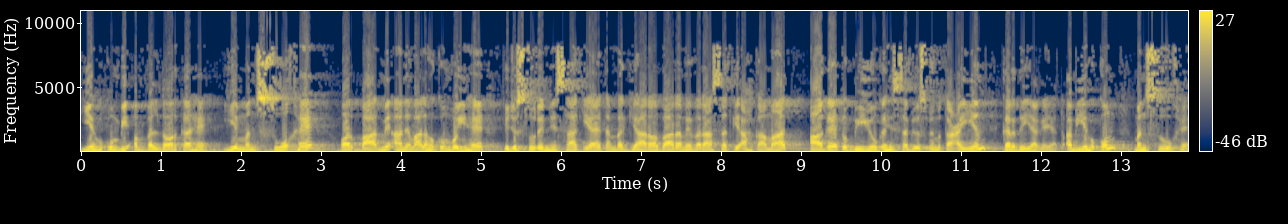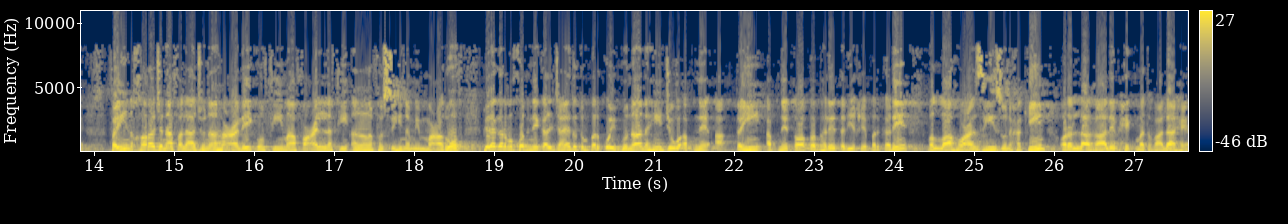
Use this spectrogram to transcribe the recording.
یہ حکم بھی اول دور کا ہے، یہ منسوخ ہے اور بعد میں آنے والا حکم وہی ہے کہ جو سورہ نساء کی آیت نمبر گیارہ اور بارہ میں وراثت کے احکامات آ گئے تو بیویوں کا حصہ بھی اس میں متعین کر دیا گیا۔ تو اب یہ حکم منسوخ ہے۔ فعین خرجنا فلا جناح علیکم فیما فعلن فی انفسہن من معروف۔ پھر اگر وہ خود نکل جائیں تو تم پر کوئی گناہ نہیں جو وہ اپنے کہیں اپنے طور پر بھلے طریقے پر کریں۔ واللہ عزیز حکیم اور اللہ غالب حکمت والا ہے۔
